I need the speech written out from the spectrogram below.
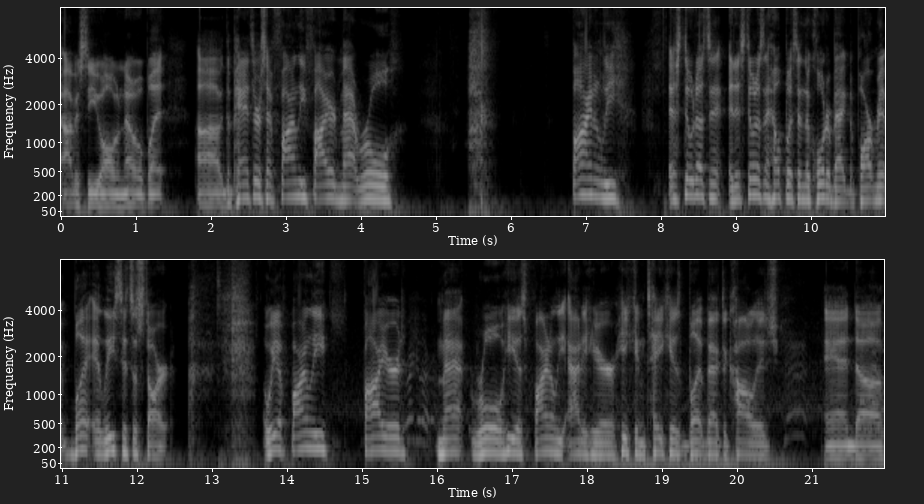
obviously you all know. But uh, the Panthers have finally fired Matt Rhule. finally, it still doesn't. It still doesn't help us in the quarterback department, but at least it's a start. we have finally fired Matt Rhule. He is finally out of here. He can take his butt back to college, and uh,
